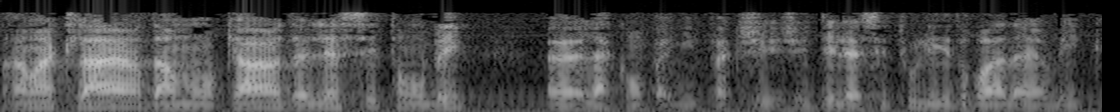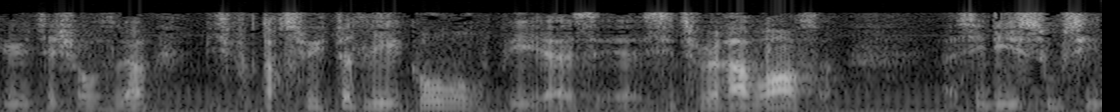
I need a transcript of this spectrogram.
vraiment clair dans mon cœur de laisser tomber la compagnie. J'ai délaissé tous les droits d'RBQ, ces choses-là. Puis il faut que tu reçuives tous les cours, puis si tu veux avoir ça. C'est des soucis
